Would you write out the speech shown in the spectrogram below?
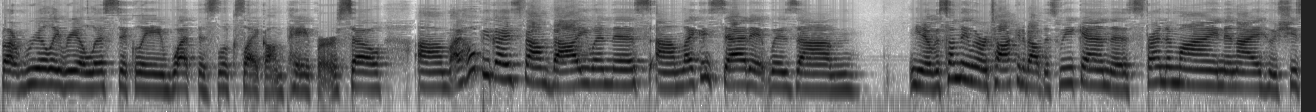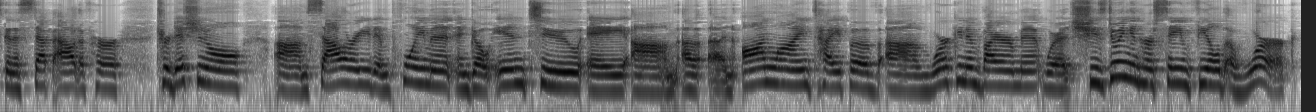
but really realistically what this looks like on paper. So um, I hope you guys found value in this. Um, like I said, it was, um, you know, it was something we were talking about this weekend. This friend of mine and I, who she's going to step out of her traditional um, salaried employment and go into a, um, a an online type of um, working environment where she's doing in her same field of work.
